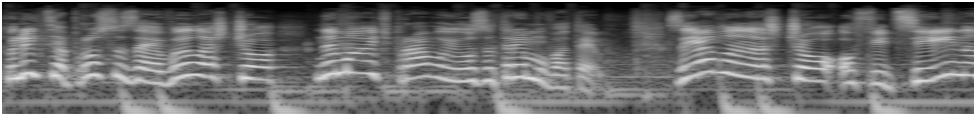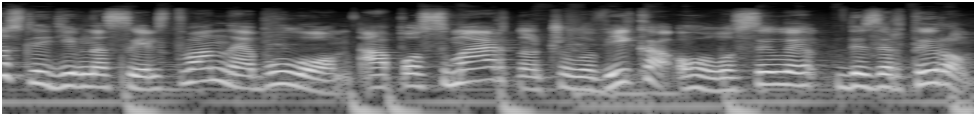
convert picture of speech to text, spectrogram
Поліція просто заявила, що не мають права його затримувати. Заявлено, що офіційно слідів насильства не було, а посмертно чоловіка оголосили дезертиром.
